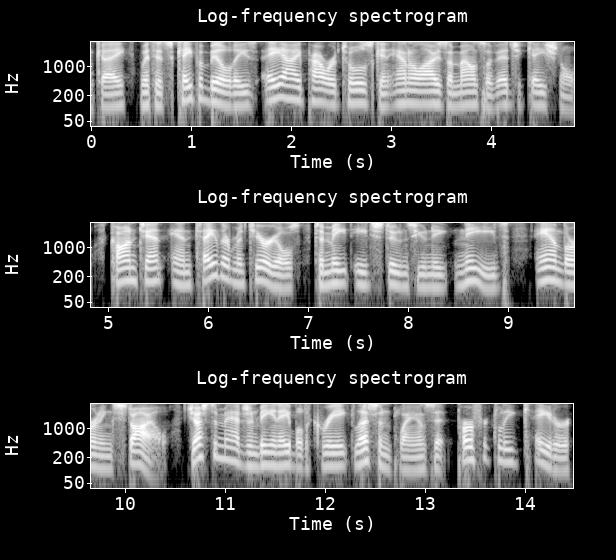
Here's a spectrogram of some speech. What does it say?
okay? With its capabilities, AI powered tools can analyze amounts of educational content and tailor materials to meet each student's unique needs and learning style. Just imagine being able to create lesson plans that perfectly cater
